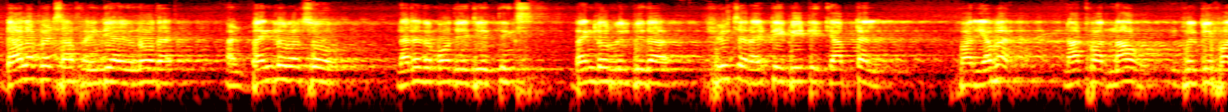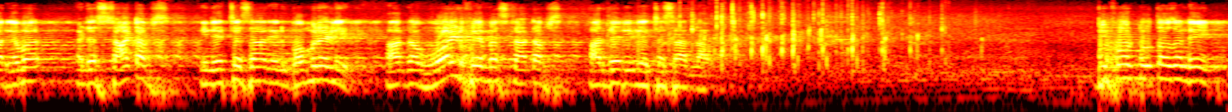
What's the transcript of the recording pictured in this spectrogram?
developments of India, you know that. And Bangalore also, Narendra Modi ji thinks Bangalore will be the future IT-BT capital forever, not for now, it will be forever. And the startups in HSR in Bommanalli are the world famous startups are there in HSR now. Before 2008,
